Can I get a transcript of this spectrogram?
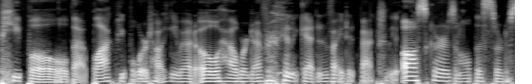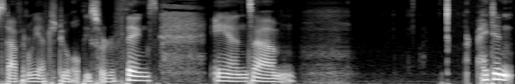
people that black people were talking about, oh, how we're never going to get invited back to the Oscars and all this sort of stuff, and we have to do all these sort of things. And um, I didn't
